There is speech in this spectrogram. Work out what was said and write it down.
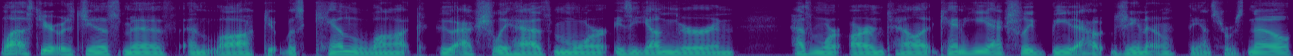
last year it was Geno Smith and Lock. It was Ken Lock who actually has more is younger and has more arm talent. Can he actually beat out Geno? The answer was no.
